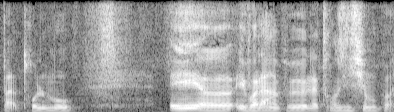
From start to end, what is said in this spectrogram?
pas trop le mot. Et, et, voilà un peu la transition, quoi.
